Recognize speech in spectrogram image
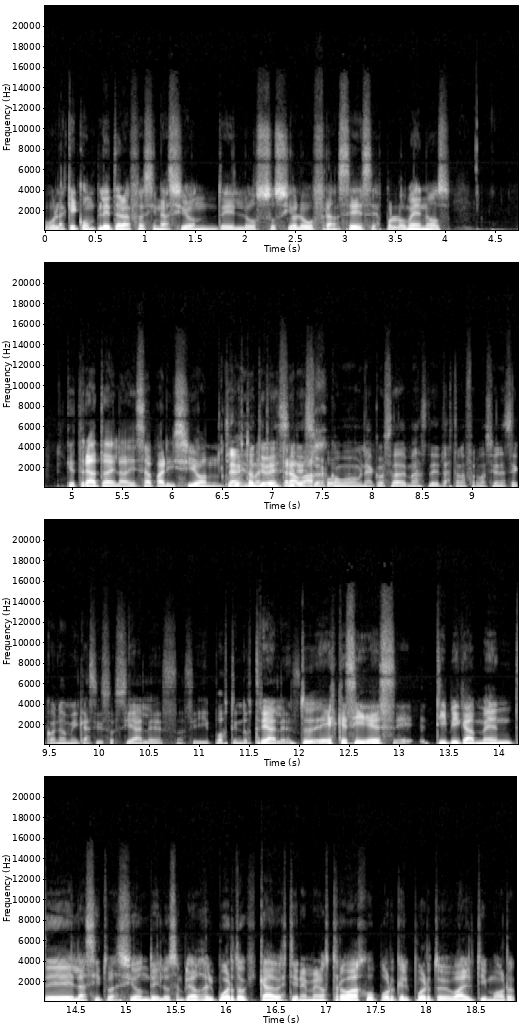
o la que completa la fascinación de los sociólogos franceses, por lo menos, que trata de la desaparición Claro, justamente del trabajo. eso, es como una cosa además de las transformaciones económicas y sociales, así postindustriales. Es que sí, es eh, típicamente la situación de los empleados del puerto que cada vez tienen menos trabajo porque el puerto de Baltimore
